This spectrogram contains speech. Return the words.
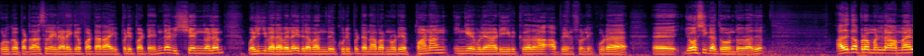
கொடுக்கப்பட்டதா? சிறையில் அடைக்கப்பட்டாரா? இப்படிப்பட்ட எந்த விஷயங்களும் வெளிவரவில்லை. இதில் வந்து குறிப்பிட்ட நபர் அவனுடைய பணம் இங்கே விளையாடி இருக்கிறதா அப்படின்னு சொல்லி கூட யோசிக்க தோன்றுகிறது. அதுக்கப்புறம் இல்லாமல்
